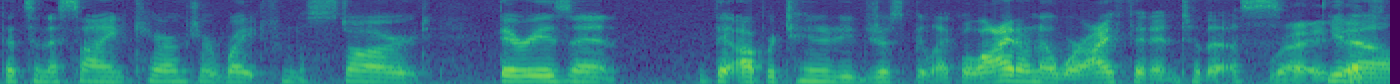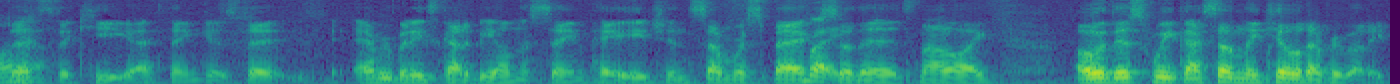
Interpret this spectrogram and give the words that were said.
that's an assigned character right from the start, there isn't the opportunity to just be like, well, I don't know where I fit into this. Right. You that's know? that's the key, I think, is that everybody's got to be on the same page in some respect Right. so that it's not like, oh, this week I suddenly killed everybody.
